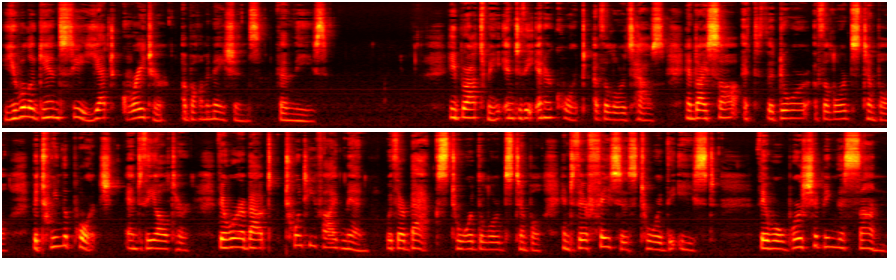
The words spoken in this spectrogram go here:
You will again see yet greater abominations than these. He brought me into the inner court of the Lord's house, and I saw at the door of the Lord's temple, between the porch and the altar, there were about twenty five men with their backs toward the Lord's temple and their faces toward the east. They were worshiping the sun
